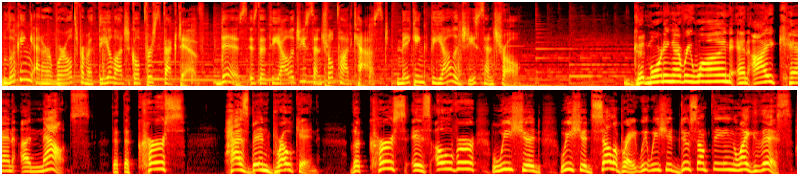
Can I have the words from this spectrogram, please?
looking at our world from a theological perspective. This is the Theology Central Podcast, making theology central. Good morning, everyone, and I can announce that the curse has been broken. The curse is over. We should, we should celebrate. We, we should do something like this.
